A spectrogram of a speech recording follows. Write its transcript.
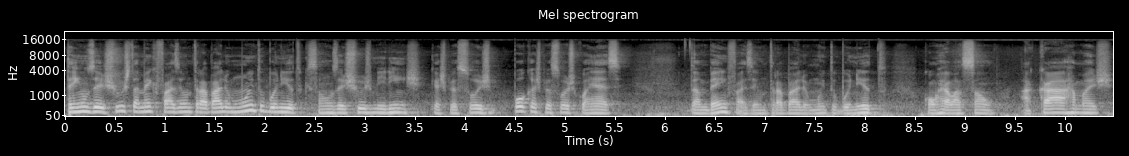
Tem uns Exus também que fazem um trabalho muito bonito, que são os Exus mirins, que as pessoas, poucas pessoas conhecem. Também fazem um trabalho muito bonito com relação a karmas,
